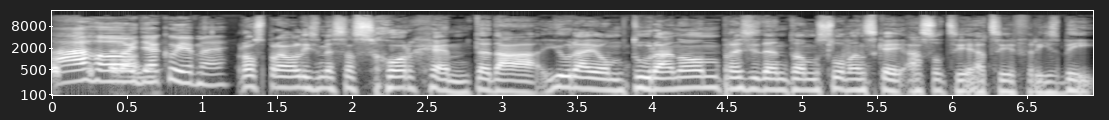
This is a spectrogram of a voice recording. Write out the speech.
Ahoj, ďakujeme. Rozprávali sme sa s Jorchem, teda Jurajom Turanom, prezidentom Slovenskej asociácie frisbee.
